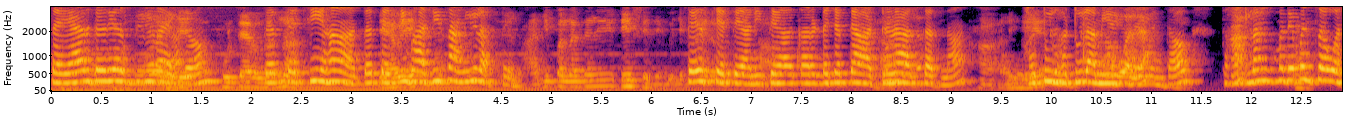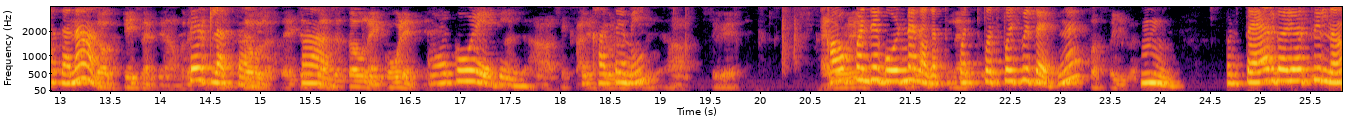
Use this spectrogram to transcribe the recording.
तयार घरी असतील ना एकदम फूड तयार होतात तर ना. त्याची हा तर त्याची त्यावेळी- भाजी चांगली लागते भाजी पण लागते आणि टेस्ट येते म्हणजे टेस्ट खायला. येते आणि त्या कारण त्याच्यात त्या आठऱ्या असतात ना हा, आणि हे हटूल हटूल आम्ही याला म्हणतो तर हटलांमध्ये पण चव असतं ना चव टेस्ट लागते आम्हाला. टेस्ट लागतं. चव लागतं याच्यात हा. असं चव नाही कोवळे आहेत ते. अं, कोवळे आहे ते असं, हा, असे खाणे खाते थोडं- मी. हा, सगळे खाऊ ते गोड नाही लागत. पच पचपचपीच आहेत ना पचपची लागते. हम्म पण तयार घरी असतील ना.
